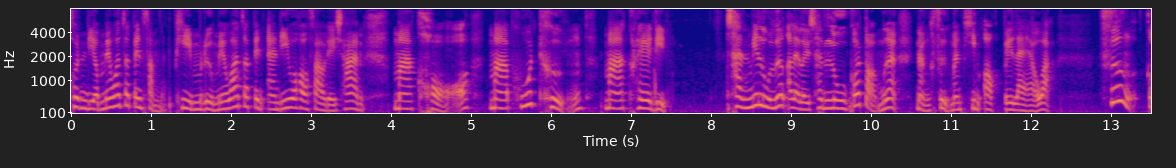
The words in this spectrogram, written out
คนเดียวไม่ว่าจะเป็นสำนักพิมพ์ หรือไม่ว่าจะเป็นแอนดี้วอร์ฮอลฟาวเดชันมาขอ มาพูดถึง มาเครดิต ฉันไม่รู้เรื่องอะไรเลย ฉันรู้ก็ต่อเมื่อหนังสือมันพิมพ์ออกไปแล้วอะซึ่งโก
